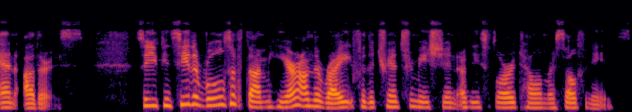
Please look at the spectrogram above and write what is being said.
and others. So you can see the rules of thumb here on the right for the transformation of these fluorotelomer sulfonates.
